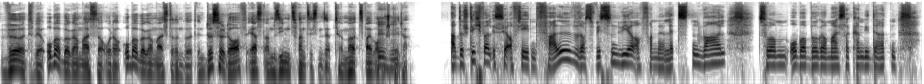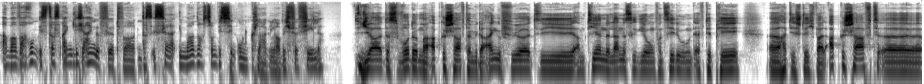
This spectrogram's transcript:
wird, wer Oberbürgermeister oder Oberbürgermeisterin wird in Düsseldorf erst am 27. September, zwei Wochen mhm. später. Also Stichwahl ist ja auf jeden Fall, das wissen wir auch von der letzten Wahl zum Oberbürgermeisterkandidaten. Aber warum ist das eigentlich eingeführt worden? Das ist ja immer noch so ein bisschen unklar, glaube ich, für viele. Ja, das wurde mal abgeschafft, dann wieder eingeführt. Die amtierende Landesregierung von CDU und FDP äh, hat die Stichwahl abgeschafft. Äh,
